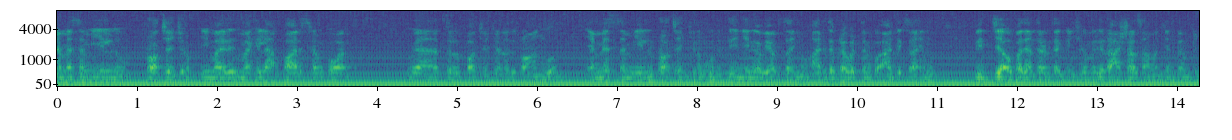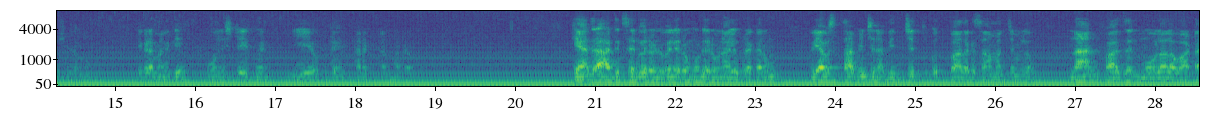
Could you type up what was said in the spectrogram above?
ఎంఎస్ఎంఈలను ప్రోత్సహించడం. ఈ మరి- మహిళా పారిశ్రామిక వేత్తలను ప్రోత్సహించడం అనేది రాంగ్ ఎంఎస్ఎంఈలను ప్రోత్సహించడం వృద్ధి ఇంజిన్గా వ్యవసాయము హరిత ప్రవర్తనకు ఆర్థిక సహాయము విద్యా ఉపాధి అంతరాన్ని తగ్గించడం మరియు రాష్ట్రాల సామర్థ్యాన్ని పెంపించడము. ఇక్కడ మనకి ఓన్లీ స్టేట్మెంట్ ఏ ఒకటే కరెక్ట్ అన్నమాట. కేంద్ర ఆర్థిక సర్వే రెండు వేల ఇరవై మూడు ఇరవై నాలుగు ప్రకారం వ్యవస్థాపించిన విద్యుత్ ఉత్పాదక సామర్థ్యంలో నాన్ ఫాజిల్ మూలాల వాటా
